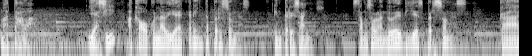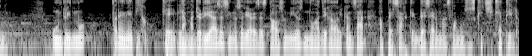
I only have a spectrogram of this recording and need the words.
mataba. Y así acabó con la vida de 30 personas en tres años. Estamos hablando de 10 personas cada año. Un ritmo frenético que la mayoría de asesinos seriales de Estados Unidos no ha llegado a alcanzar a pesar de ser más famosos que Chikatilo.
